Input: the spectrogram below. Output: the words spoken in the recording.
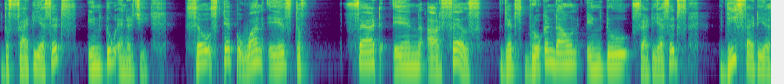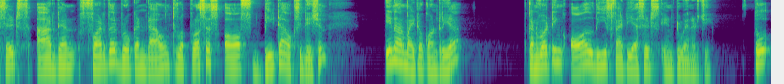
the fatty acids into energy. So step one is the fat in our cells gets broken down into fatty acids these fatty acids are then further broken down through a process of beta oxidation in our mitochondria, converting all these fatty acids into energy. तो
